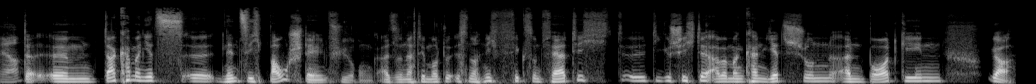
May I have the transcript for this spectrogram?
Ja. Da, ähm, da kann man jetzt, äh, nennt sich Baustellenführung. Also nach dem Motto ist noch nicht fix und fertig äh, die Geschichte, aber man kann jetzt schon an Bord gehen, ja,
